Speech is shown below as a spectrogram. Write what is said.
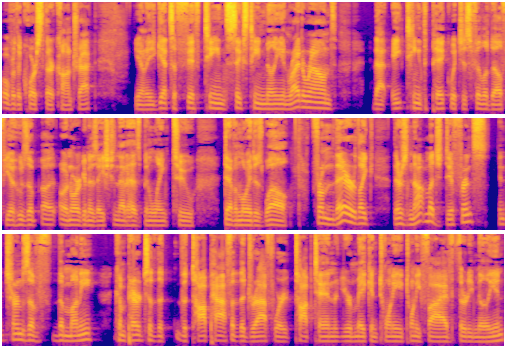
over the course of their contract. You know, you get to 15, 16 million, right around that 18th pick, which is Philadelphia, who's a, a, an organization that has been linked to Devin Lloyd as well. From there, like there's not much difference in terms of the money compared to the the top half of the draft where top 10 you're making 20, 25, 30 million.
